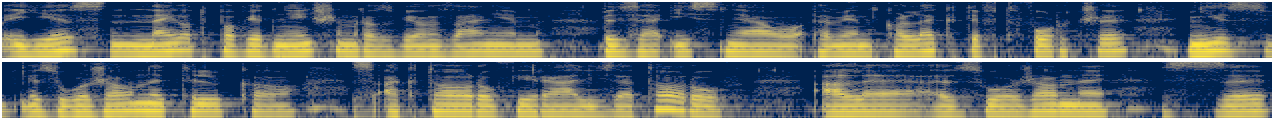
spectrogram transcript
jest najodpowiedniejszym rozwiązaniem, by zaistniał pewien kolektyw twórczy, nie złożony tylko z aktorów i realizatorów, ale złożony z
